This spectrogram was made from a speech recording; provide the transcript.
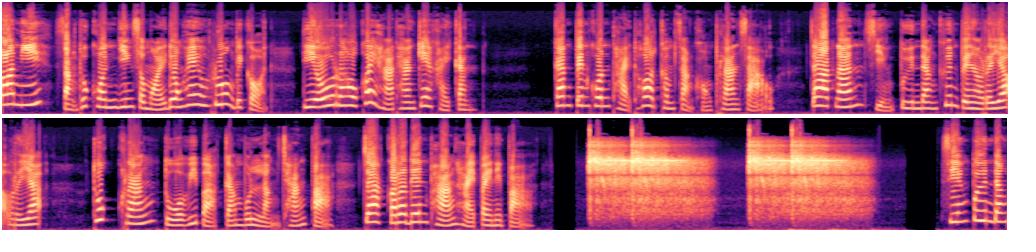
ตอนนี้สั่งทุกคนยิงสมอยดงให้ร่วงไปก่อน เดี๋ยวเราค่อยหาทางแก้ไขกัน กันเป็นคนถ่ายทอดคำสั่งของพรานสาว จากนั้นเสียงปืนดังขึ้นเป็นระยะระยะ ทุกครั้งตัววิบากกรรมบนหลังช้างป่า จากกระเด็นผางหายไปในป่า เสียงปืนดัง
